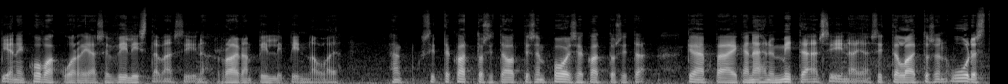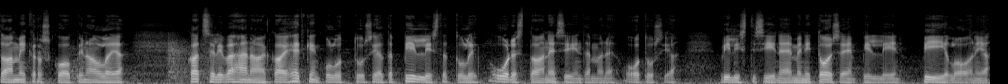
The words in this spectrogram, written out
pienen kovakuoriaisen vilistävän siinä raidan pillipinnalla. Ja hän sitten katsoi sitä, otti sen pois ja katsoi sitä kääpää eikä nähnyt mitään siinä. Ja sitten laittoi sen uudestaan mikroskoopin alle ja katseli vähän aikaa ja hetken kuluttua sieltä pillistä tuli uudestaan esiin tämmöinen otus ja vilisti siinä ja meni toiseen pilliin piiloon. Ja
